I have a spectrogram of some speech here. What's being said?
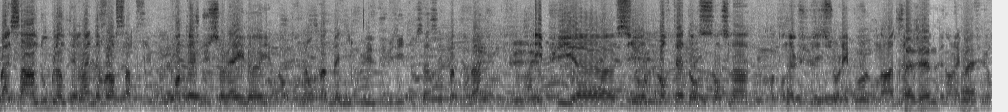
Bah, ça a un double intérêt. D'abord, ça protège du soleil l'œil quand on est en train de manipuler le fusil, tout ça, c'est pas plus mal. Et puis, euh, si on le portait dans ce sens-là, quand on a le fusil sur l'épaule, on arrêterait Ça de gêne dans la Ouais. coiffure.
